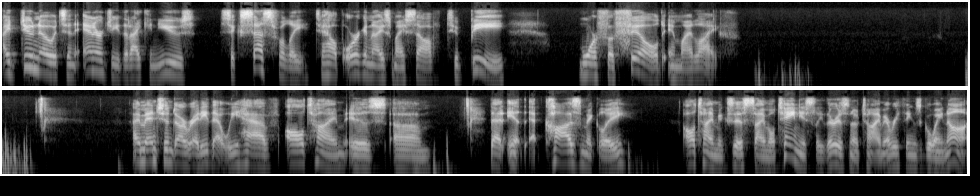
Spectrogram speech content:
I do know it's an energy that I can use successfully to help organize myself to be more fulfilled in my life. I mentioned already that we have all time is um, that, it, that cosmically all time exists simultaneously. There is no time, everything's going on.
